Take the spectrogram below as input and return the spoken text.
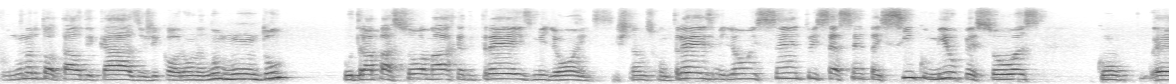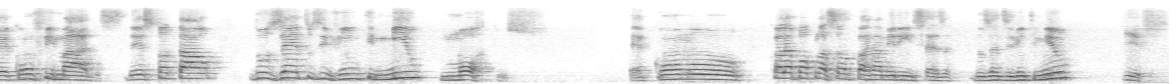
o número total de casos de corona no mundo ultrapassou a marca de 3 milhões. Estamos com 3 milhões 165 mil pessoas com, é, confirmadas. Desse total, 220 mil mortos. É como. Qual é a população de Parnamirim, César? 220 mil? Isso.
